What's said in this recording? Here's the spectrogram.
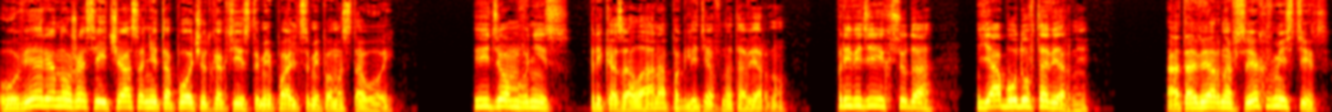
Уверен, уже сейчас они топочут когтистыми пальцами по мостовой. «Идем вниз», — приказала она, поглядев на таверну. «Приведи их сюда. Я буду в таверне». «А таверна всех вместит?»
